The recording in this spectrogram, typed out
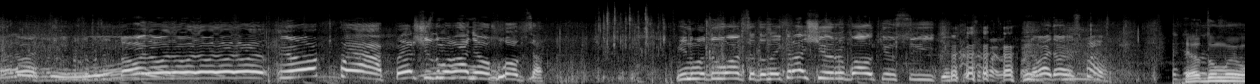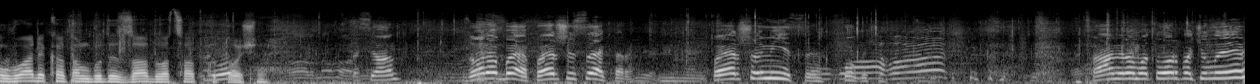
Давай, давай, давай, давай, давай, давай. І Опа! Перші змагання у хлопця. Він годувався до найкращої рибалки у світі. Давай, давай, спай. Я думаю, у Валіка там буде за двадцятку точно. Тасян. Зона Б, перший сектор. Перше місце. Поки що. Камера, мотор почали.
